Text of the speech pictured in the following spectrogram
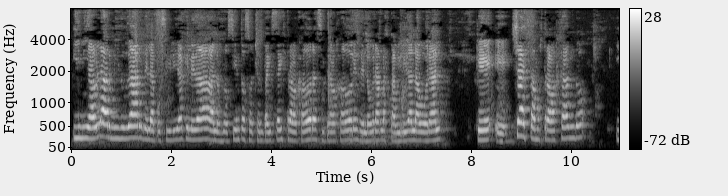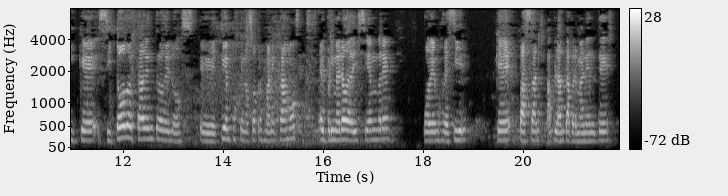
Y ni hablar ni dudar de la posibilidad que le da a los 286 trabajadoras y trabajadores de lograr la estabilidad laboral que eh, ya estamos trabajando y que si todo está dentro de los eh, tiempos que nosotros manejamos, el primero de diciembre podemos decir que pasan a planta permanente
